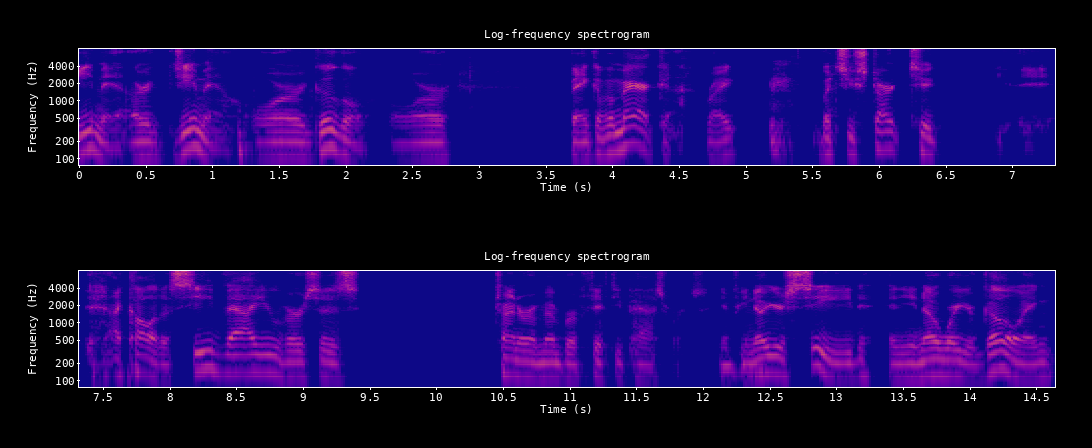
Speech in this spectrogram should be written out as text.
email or Gmail or Google or Bank of America, right? But you start to, I call it a seed value versus trying to remember 50 passwords. If you know mm-hmm. your seed and you know where you're going,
